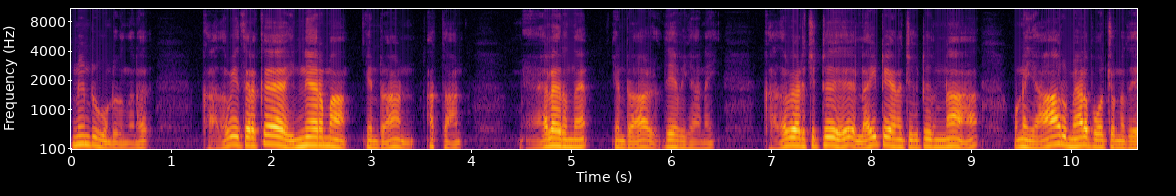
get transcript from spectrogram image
நின்று கொண்டிருந்தனர். கதவை திறக்க இந்நேரமா? என்றான் அத்தான். மேலே இருந்தேன் என்றாள் தேவயானை. கதவை அடைச்சிட்டு லைட்டை அணைச்சிக்கிட்டு இருந்தா உன்னை யார் மேலே போக சொன்னது?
